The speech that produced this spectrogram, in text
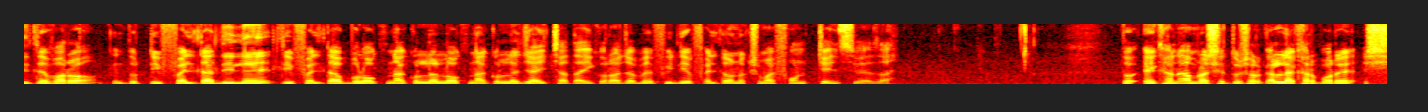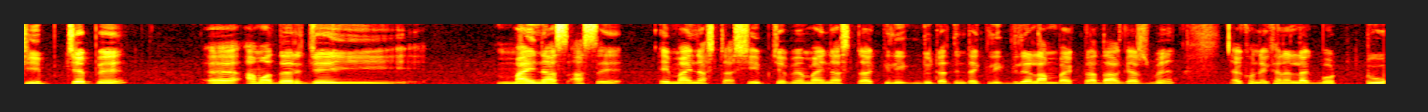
দিতে পারো, কিন্তু টিপ ফাইলটা দিলে টিপ ফাইলটা ব্লক না করলে লক না করলে যা ইচ্ছা তাই করা যাবে। পিডিএফ ফাইলটা অনেক সময় ফন্ট চেঞ্জ হয়ে যায়। তো এখানে আমরা সেতু সরকার লেখার পরে শিপ চেপে আমাদের যেই মাইনাস আছে এই মাইনাসটা শিপ চেপে মাইনাসটা ক্লিক দুইটা, তিনটা ক্লিক দিলে লম্বা একটা দাগ আসবে। এখন এখানে লাগবো টু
